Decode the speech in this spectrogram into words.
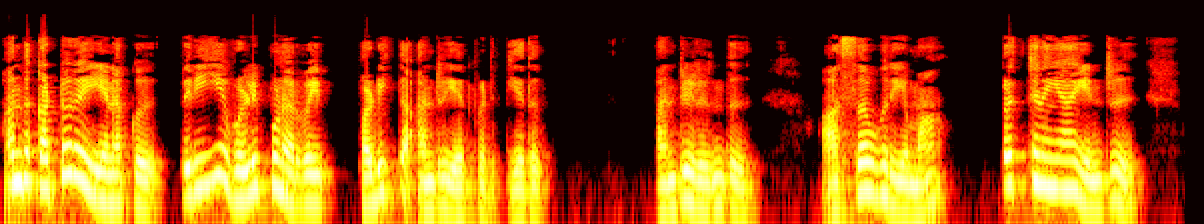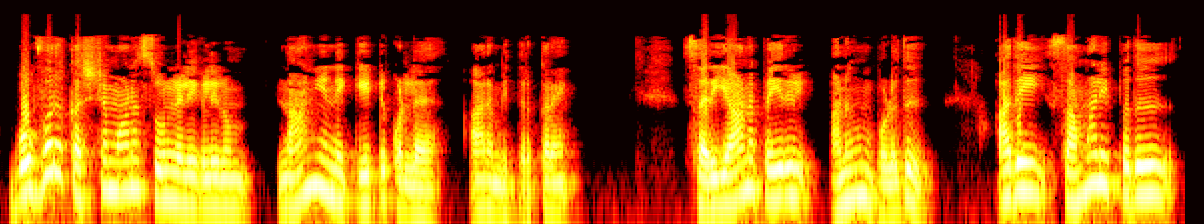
அந்த கட்டுரை எனக்கு பெரிய விழிப்புணர்வை படித்த அன்று ஏற்படுத்தியது. அன்றிலிருந்து அசௌகரியமா பிரச்சனையா என்று ஒவ்வொரு கஷ்டமான சூழ்நிலைகளிலும் நான் என்னை கேட்டுக்கொள்ள ஆரம்பித்திருக்கிறேன். சரியான பெயரில் அணுகும் பொழுது அதை சமாளிப்பது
